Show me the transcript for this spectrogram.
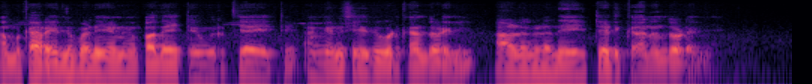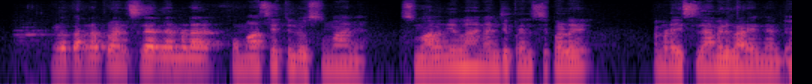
നമുക്ക് അറിയുന്ന പണിയാണ്. അപ്പോൾ അത് ഏറ്റവും വൃത്തിയായിട്ട് അങ്ങനെ ചെയ്തു കൊടുക്കാൻ തുടങ്ങി. ആളുകൾ അത് ഏറ്റെടുക്കാനും തുടങ്ങി. നിങ്ങൾ പറഞ്ഞപ്പോൾ മനസ്സിലായത് നമ്മുടെ ഹുമാസിയത്തിൽ ഉസ്മാൻ ഉസ്മാൻ അലിഹാൻ അഞ്ച് പ്രിൻസിപ്പൾ നമ്മുടെ ഇസ്ലാമിൽ പറയുന്നുണ്ട്.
